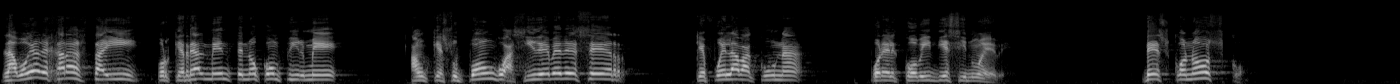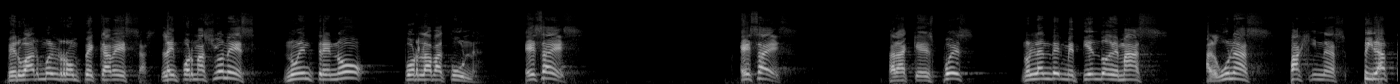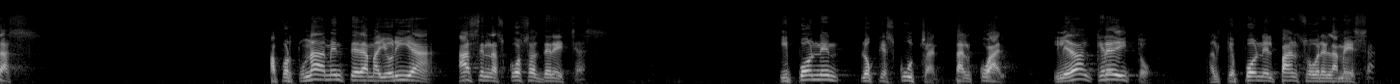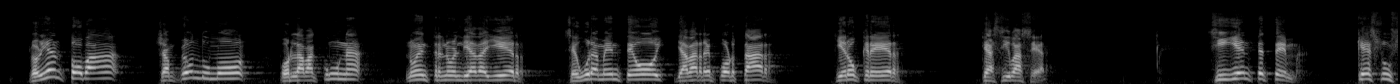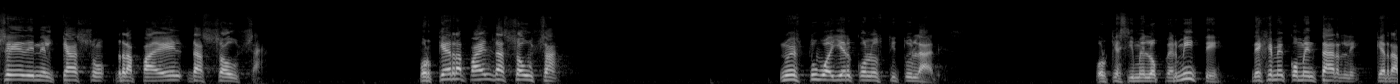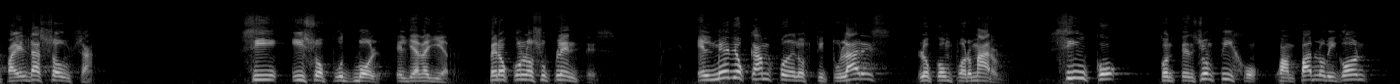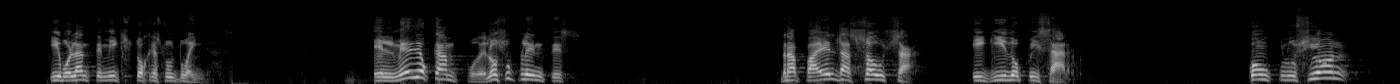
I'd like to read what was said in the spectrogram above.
La voy a dejar hasta ahí porque realmente no confirmé, aunque supongo así debe de ser, que fue la vacuna por el COVID-19. Desconozco, pero armo el rompecabezas. La información es, no entrenó por la vacuna. Esa es. Esa es. Para que después no le anden metiendo de más algunas páginas piratas. Afortunadamente la mayoría hacen las cosas derechas y ponen lo que escuchan, tal cual y le dan crédito al que pone el pan sobre la mesa. Florian Toba, campeón Dumont, por la vacuna, no entrenó el día de ayer. Seguramente hoy ya va a reportar. Quiero creer que así va a ser. Siguiente tema. ¿Qué sucede en el caso Rafael da Souza? ¿Por qué Rafael da Souza no estuvo ayer con los titulares? Porque si me lo permite, déjeme comentarle que Rafael da Souza sí hizo fútbol el día de ayer, pero con los suplentes. El medio campo de los titulares lo conformaron cinco contención fijo, Juan Pablo Vigón y volante mixto Jesús Dueñas. El medio campo de los suplentes, Rafael da Souza y Guido Pizarro. Conclusión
